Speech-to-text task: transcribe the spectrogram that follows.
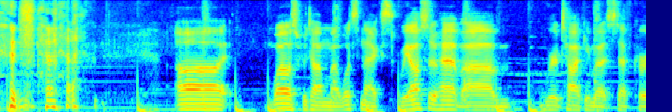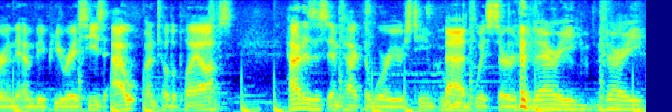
uh, what else are we talking about? What's next? we also have. um We are talking about Steph Curry in the MVP race. He's out until the playoffs. How does this impact the Warriors team who Bad. was surging? very, very,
